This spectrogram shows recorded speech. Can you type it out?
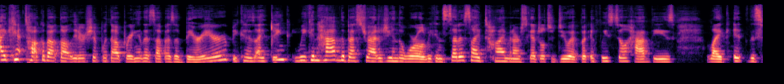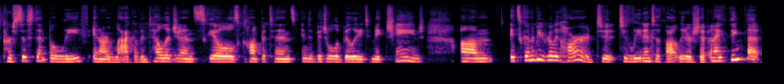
I can't talk about thought leadership without bringing this up as a barrier because I think we can have the best strategy in the world. We can set aside time in our schedule to do it. But if we still have these like it, this persistent belief in our lack of intelligence, skills, competence, individual ability to make change, um, it's going to be really hard to to lead into thought leadership. And I think that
